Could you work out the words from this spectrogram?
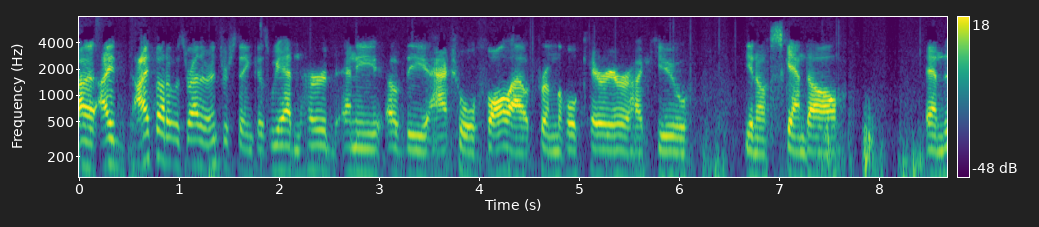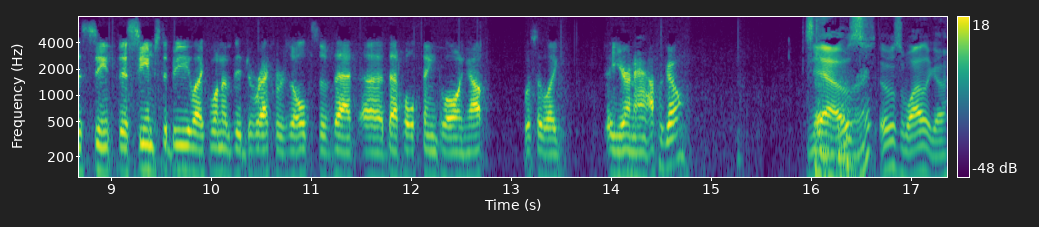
I, I I thought it was rather interesting because we hadn't heard any of the actual fallout from the whole carrier IQ, you know, scandal, and this se- this seems to be like one of the direct results of that uh, that whole thing blowing up. Was it like a year and a half ago? Yeah, it was right. it was a while ago.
